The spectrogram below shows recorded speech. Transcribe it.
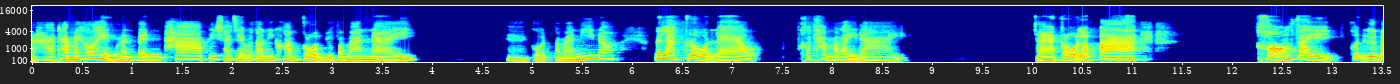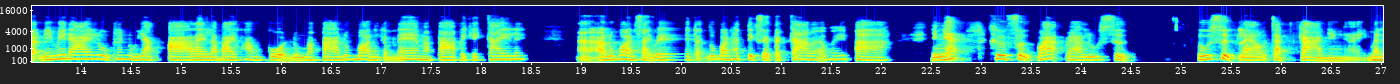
นะคะทำให้เขาเห็นมันเป็นภาพที่ชัดเจนว่าตอนนี้ความโกรธอยู่ประมาณไหนอ่าโกรธประมาณนี้เนาะเวลาโกรธแล้วเขาทำอะไรได้อ่าโกรธแล้วปาของใส่คนอื่นแบบนี้ไม่ได้ลูกถ้าหนูอยากปาอะไรระบายความโกรธหนูมาปาลูกบอลกับแม่มาปาไปใกล้ๆเลยอ่าเอาลูกบอลใส่ไว้ลูกบอลพลาสติกใส่ตะกร้าไว้เอาไว้ให้ปา อย่างเงี้ย คือฝึกว่าเวลารู้สึก รู้สึกแล้วจัดการยังไง มัน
